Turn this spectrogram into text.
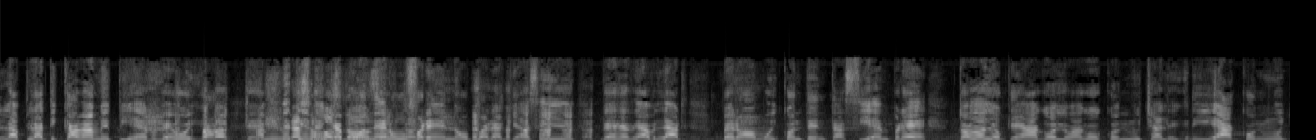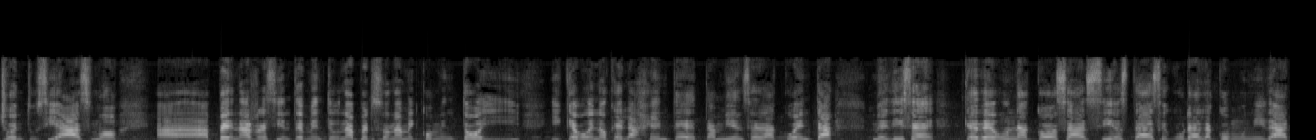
la, platicada me pierde, oiga. A mí me tienen que poner un freno para que así deje de hablar. Pero muy contenta. Siempre todo lo que hago lo hago con mucha alegría, con mucho entusiasmo. Apenas recientemente una persona me comentó y, y, qué bueno que la gente también se da cuenta. Me dice que de una cosa sí está segura la comunidad.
